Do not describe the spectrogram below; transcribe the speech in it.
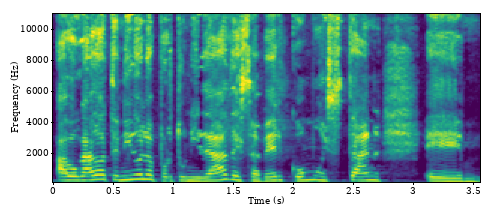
Abogado, ¿ha tenido la oportunidad de saber cómo están eh,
